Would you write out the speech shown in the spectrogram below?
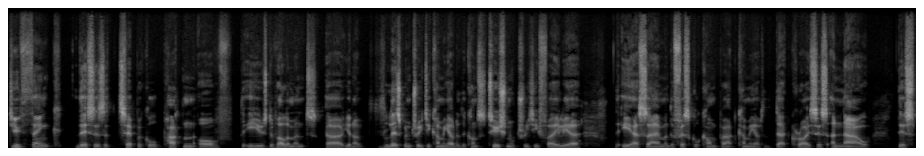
Do you think this is a typical pattern of the EU's development? Uh, you know, the Lisbon Treaty coming out of the constitutional treaty failure, the ESM and the fiscal compact coming out of the debt crisis, and now this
